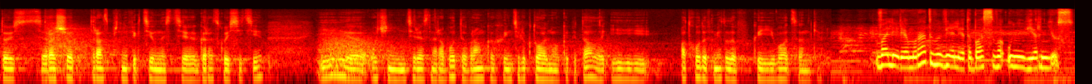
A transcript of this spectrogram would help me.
то есть расчет транспортной эффективности городской сети, и очень интересная работа в рамках интеллектуального капитала и подходов, методов к его оценке. Валерия Муратова, Виолетта Басова, Универньюз.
